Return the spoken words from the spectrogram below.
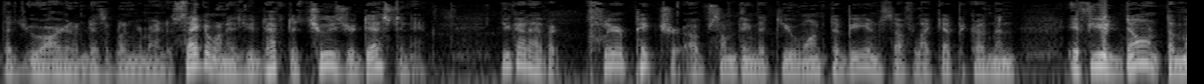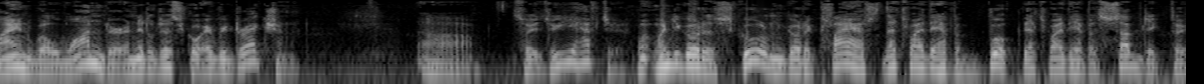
that you are going to discipline your mind. The second one is you'd have to choose your destiny. You got to have a clear picture of something that you want to be and stuff like that. Because then, if you don't, the mind will wander and it'll just go every direction. Uh, so, so you have to. When, when you go to school and go to class, that's why they have a book. That's why they have a subject. So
